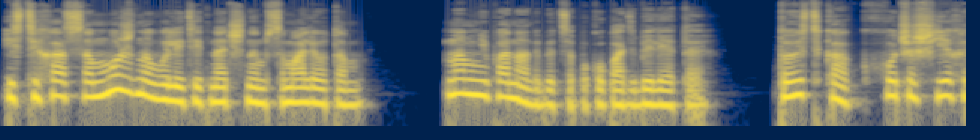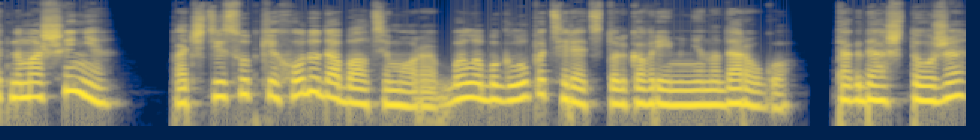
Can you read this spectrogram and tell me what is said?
Из Техаса можно вылететь ночным самолетом? Нам не понадобится покупать билеты. То есть как, хочешь ехать на машине? Почти сутки ходу до Балтимора. Было бы глупо терять столько времени на дорогу. Тогда что же?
